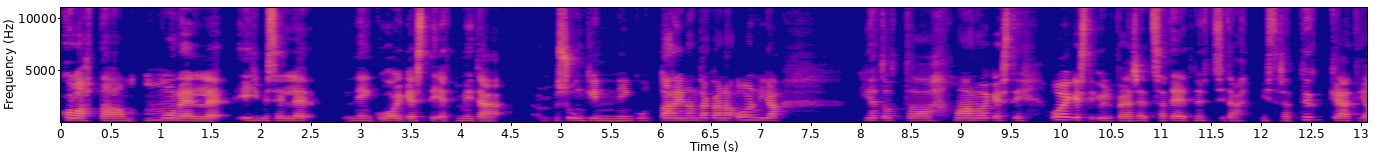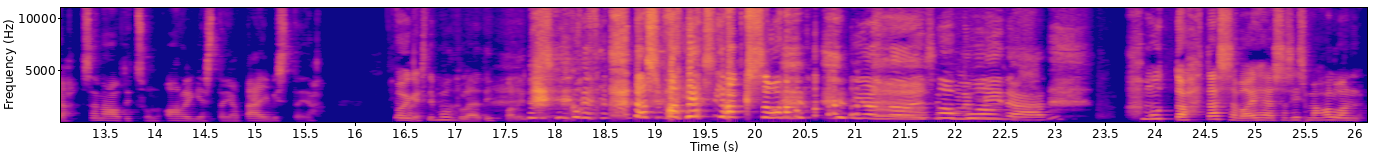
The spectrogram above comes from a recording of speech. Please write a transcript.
kolahtaa monelle ihmiselle niin kuin oikeasti, että mitä sunkin niin kuin tarinan takana on. Ja, ja tota, mä oon oikeasti, oikeasti ylpeä se, että sä teet nyt sitä, mistä sä tykkäät ja sä nautit sun arjesta ja päivistä. Ja... Oikeasti mulla tulee tippalin tässä vaiheessa jaksoa. Ihanaa, ei se kuule mitään. Mutta tässä vaiheessa siis mä haluan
